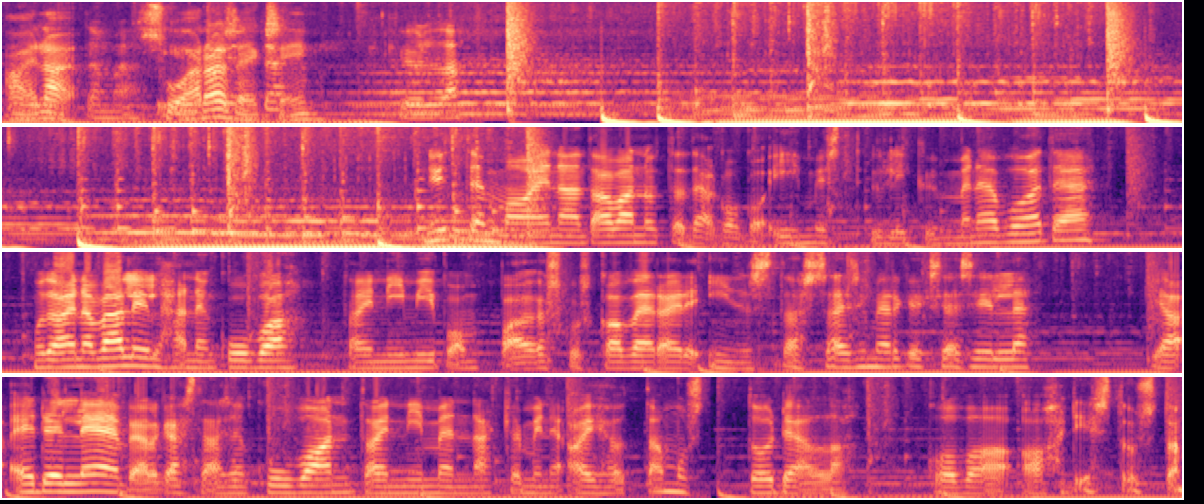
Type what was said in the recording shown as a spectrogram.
aina suora seksi. Kyllä. Nyt en mä oon enää tavannut tätä koko ihmistä yli 10 vuoteen, mutta aina välillä hänen kuva tai nimi pomppaa joskus kavereiden instassa esimerkiksi esille. Ja edelleen pelkästään sen kuvan tai nimen näkeminen aiheuttaa musta todella kovaa ahdistusta.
